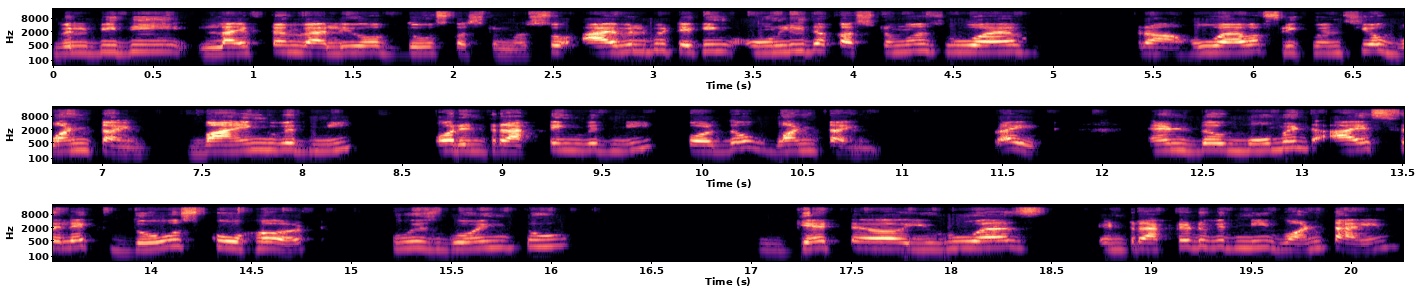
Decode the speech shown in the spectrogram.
will be the lifetime value of those customers. So i will be taking only the customers who have who have a frequency of one time buying with me or interacting with me for the one time right and the moment i select those cohort who is going to get uh, who has interacted with me one time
